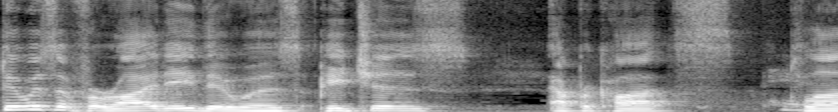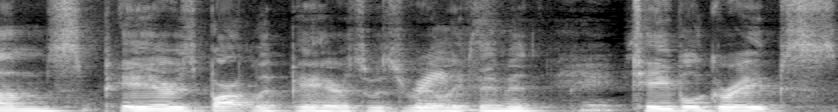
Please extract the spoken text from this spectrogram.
There was a variety. There was peaches, apricots, pears. plums, pears. Bartlett pears was really grapes. famous. Grapes. Table grapes.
